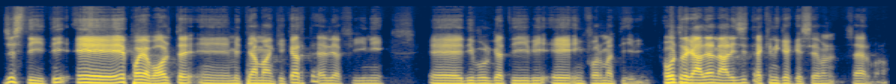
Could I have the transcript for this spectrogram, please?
gestiti e, e poi a volte eh, mettiamo anche i cartelli a fini eh, divulgativi e informativi, oltre alle analisi tecniche che servono.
